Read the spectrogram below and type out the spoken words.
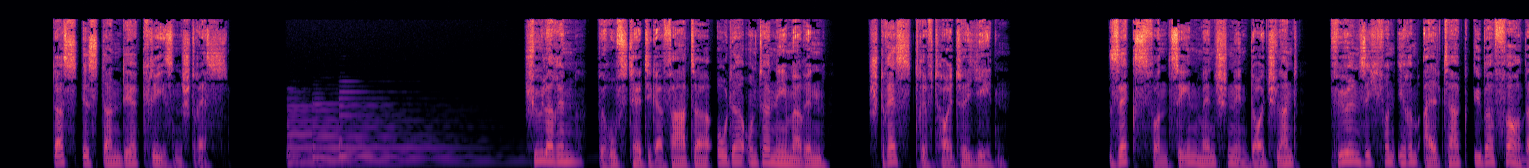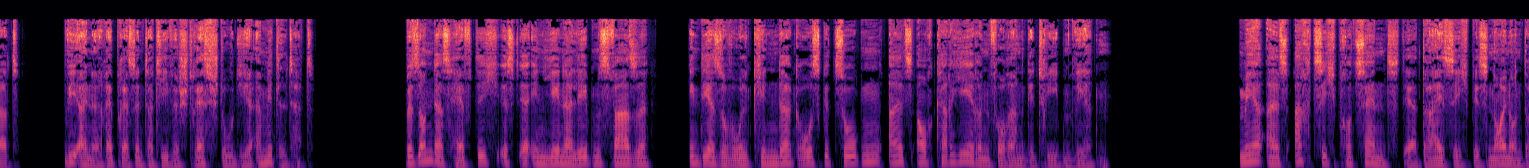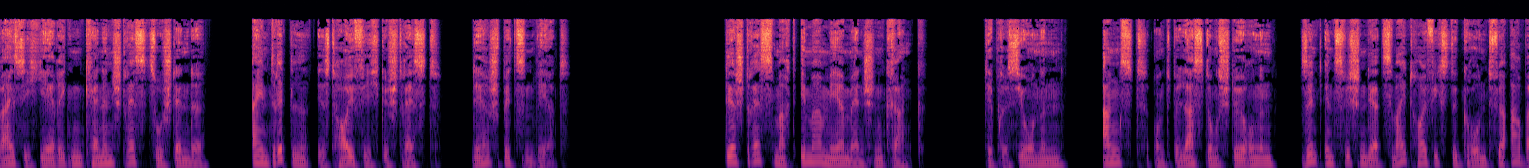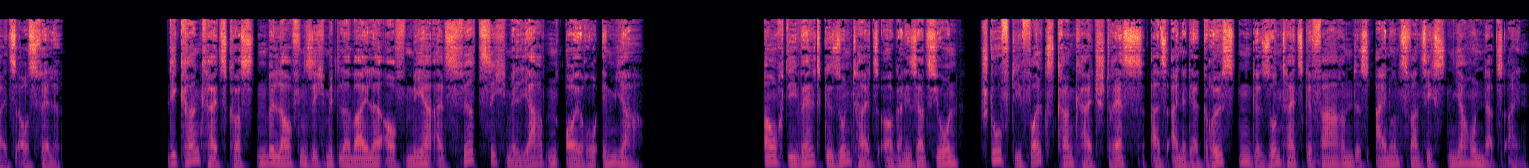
Das ist dann der Krisenstress. Schülerin, berufstätiger Vater oder Unternehmerin, Stress trifft heute jeden. Sechs von zehn Menschen in Deutschland fühlen sich von ihrem Alltag überfordert wie eine repräsentative Stressstudie ermittelt hat. Besonders heftig ist er in jener Lebensphase, in der sowohl Kinder großgezogen als auch Karrieren vorangetrieben werden. Mehr als 80 Prozent der 30 bis 39-Jährigen kennen Stresszustände. Ein Drittel ist häufig gestresst, der Spitzenwert. Der Stress macht immer mehr Menschen krank. Depressionen, Angst und Belastungsstörungen sind inzwischen der zweithäufigste Grund für Arbeitsausfälle. Die Krankheitskosten belaufen sich mittlerweile auf mehr als 40 Milliarden Euro im Jahr. Auch die Weltgesundheitsorganisation stuft die Volkskrankheit Stress als eine der größten Gesundheitsgefahren des 21. Jahrhunderts ein.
